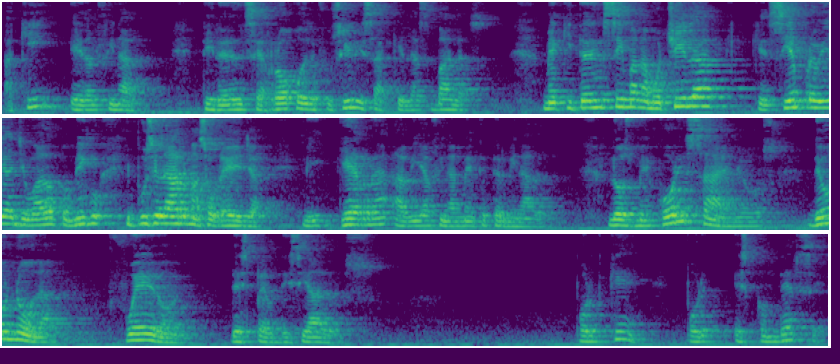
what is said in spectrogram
Aquí era el final. Tiré el cerrojo del fusil y saqué las balas. Me quité de encima la mochila que siempre había llevado conmigo y puse el arma sobre ella. Mi guerra había finalmente terminado. Los mejores años de Onoda fueron desperdiciados ¿Por qué? Por esconderse.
